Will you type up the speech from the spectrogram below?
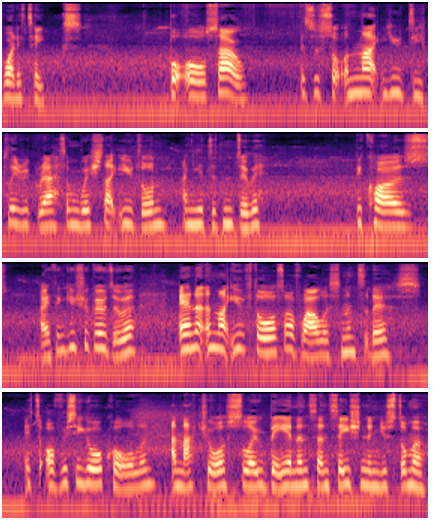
what it takes but also is there something that you deeply regret and wish that you'd done and you didn't do it. Because I think you should go do it. Anything that you've thought of while listening to this it's obviously your calling and that's your slow being and sensation in your stomach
